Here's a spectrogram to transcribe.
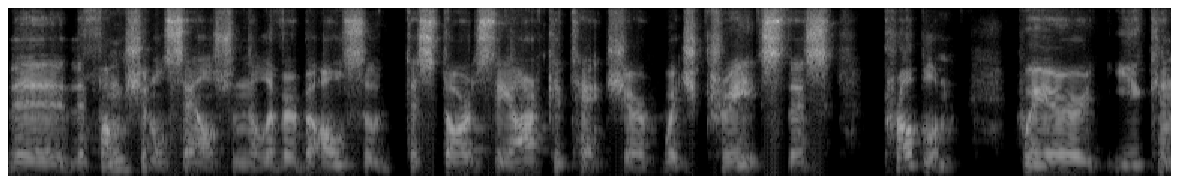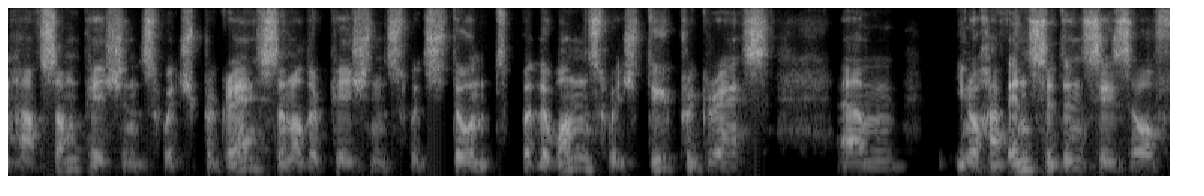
the, the functional cells from the liver, but also distorts the architecture, which creates this problem where you can have some patients which progress and other patients which don't. But the ones which do progress, um, you know, have incidences of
